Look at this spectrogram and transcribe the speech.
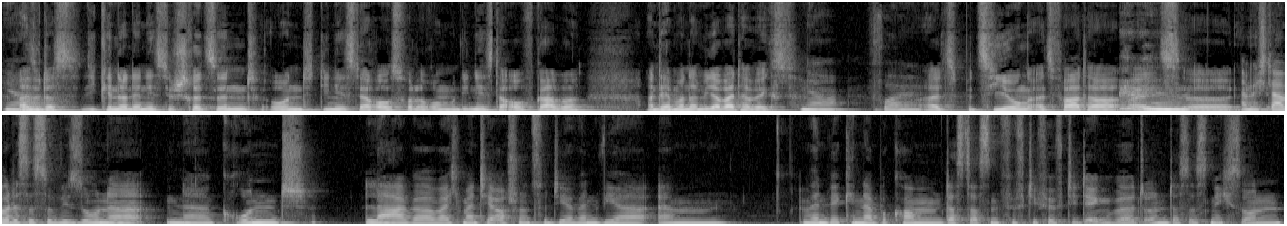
Ja. Also, dass die Kinder der nächste Schritt sind und die nächste Herausforderung und die nächste Aufgabe, an der man dann wieder weiter wächst. ja, voll. Als Beziehung, als Vater, als äh, Aber ich glaube, das ist sowieso eine, eine Grundlage, weil ich meinte ja auch schon zu dir, wenn wir, ähm, wenn wir Kinder bekommen, dass das ein 50-50-Ding wird und dass es nicht so ein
